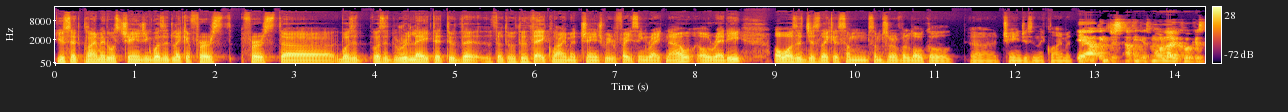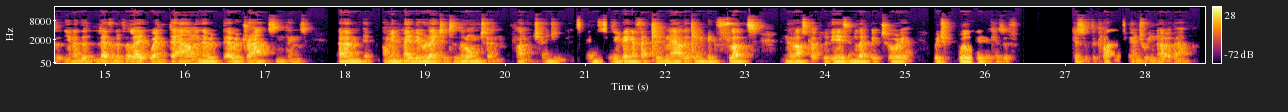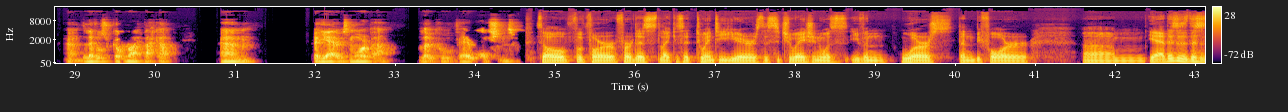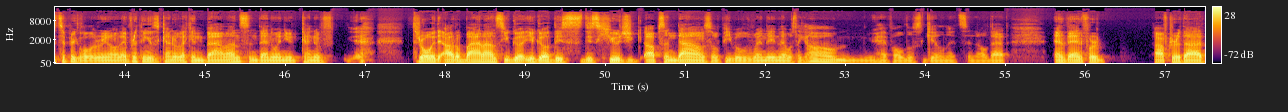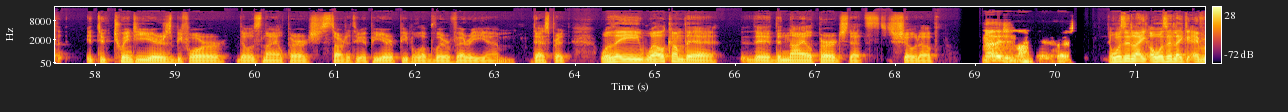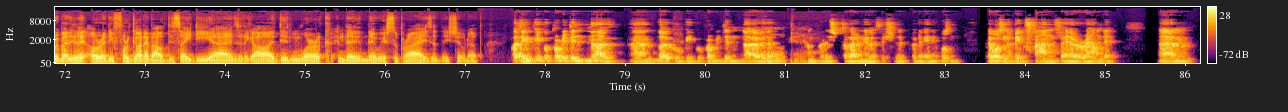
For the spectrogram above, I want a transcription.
You said climate was changing. Was it like a first first? Uh, was it was it related to the to, to the climate change we're facing right now already, or was it just like a, some some sort of a local uh, changes in the climate? Yeah, I think just I think it's more local because you know the level of the lake went down and there were there were droughts and things. Um, it, I mean, it may be related to the long term climate change. It seems to be being affected now. There've been big floods in the last couple of years in Lake Victoria, which will be because of because of the climate change we know about. Um, the levels have gone right back up. Um, but yeah, it was more about local variations. So for, for for this, like you said, twenty years, the situation was even worse than before. Um, yeah, this is this is typical. You know, everything is kind of like in balance, and then when you kind of throw it out of balance, you got you got these these huge ups and downs. So people went in there was like, oh, you have all those gillnets and all that, and then for after that it took 20 years before those Nile perch started to appear. People were very um, desperate. Will they welcome the the the Nile perch that showed up? No, they didn't like it at first. Was it like, or was it like everybody already forgot about this idea and like, oh, it didn't work, and then they were surprised that they showed up? I think people probably didn't know. Um, local people probably didn't know that oh, okay. a British colonial official had put it in. It wasn't there wasn't a big fanfare around it, um,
